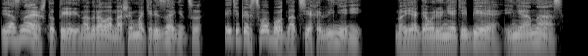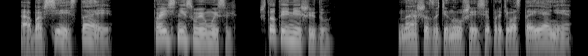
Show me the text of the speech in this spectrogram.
Я знаю, что ты надрала нашей матери задницу и теперь свободна от всех обвинений. Но я говорю не о тебе и не о нас, а обо всей стае». «Поясни свою мысль. Что ты имеешь в виду?» Наше затянувшееся противостояние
